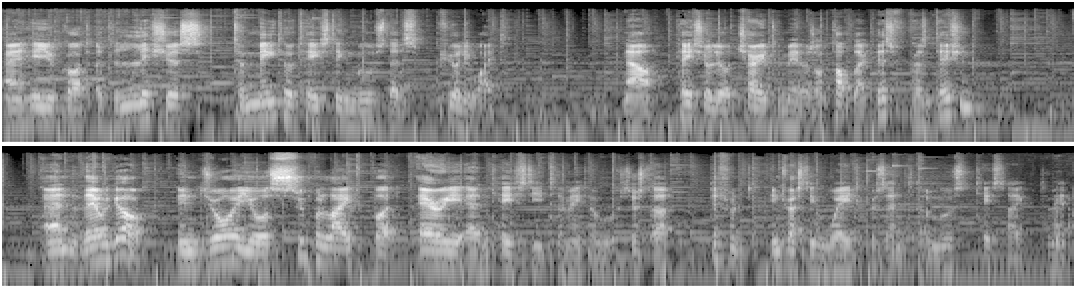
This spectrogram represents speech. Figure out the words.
And here you've got a delicious tomato tasting mousse that's purely white. Now place your little cherry tomatoes on top like this for presentation. And there we go. Enjoy your super light but airy and tasty tomato mousse. Just a different interesting way to present a mousse that tastes like tomato.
